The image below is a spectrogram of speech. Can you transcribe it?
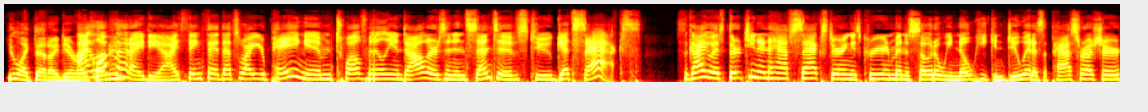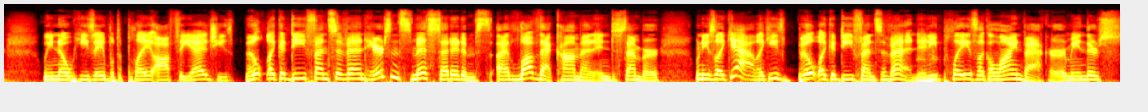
You like that idea, right? I Courtney? love that idea. I think that that's why you're paying him $12 million in incentives to get sacks. It's the guy who has 13 and a half sacks during his career in Minnesota. We know he can do it as a pass rusher. We know he's able to play off the edge. He's built like a defensive end. Harrison Smith said it. I love that comment in December when he's like, "Yeah, like he's built like a defensive end and he plays like a linebacker." I mean, there's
